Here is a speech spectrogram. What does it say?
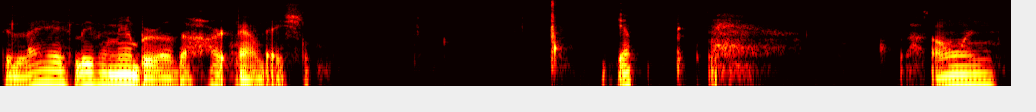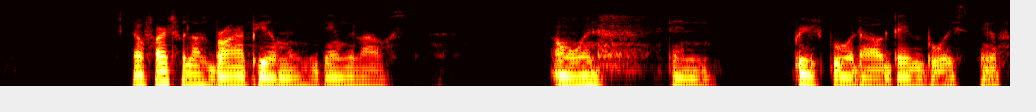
the last living member of the Hart Foundation. Yep. Lost Owen. No, first we lost Brian Pillman, then we lost Owen, then British Bulldog, Davey Boy Smith,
